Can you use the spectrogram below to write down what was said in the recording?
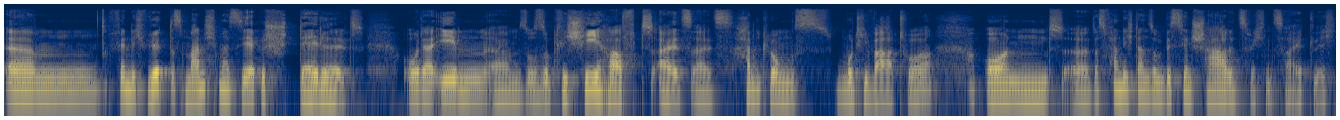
ähm, finde ich, wirkt es manchmal sehr gestellt oder eben ähm, so, so klischeehaft als, als Handlungsmotivator. Und äh, das fand ich dann so ein bisschen schade zwischenzeitlich,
